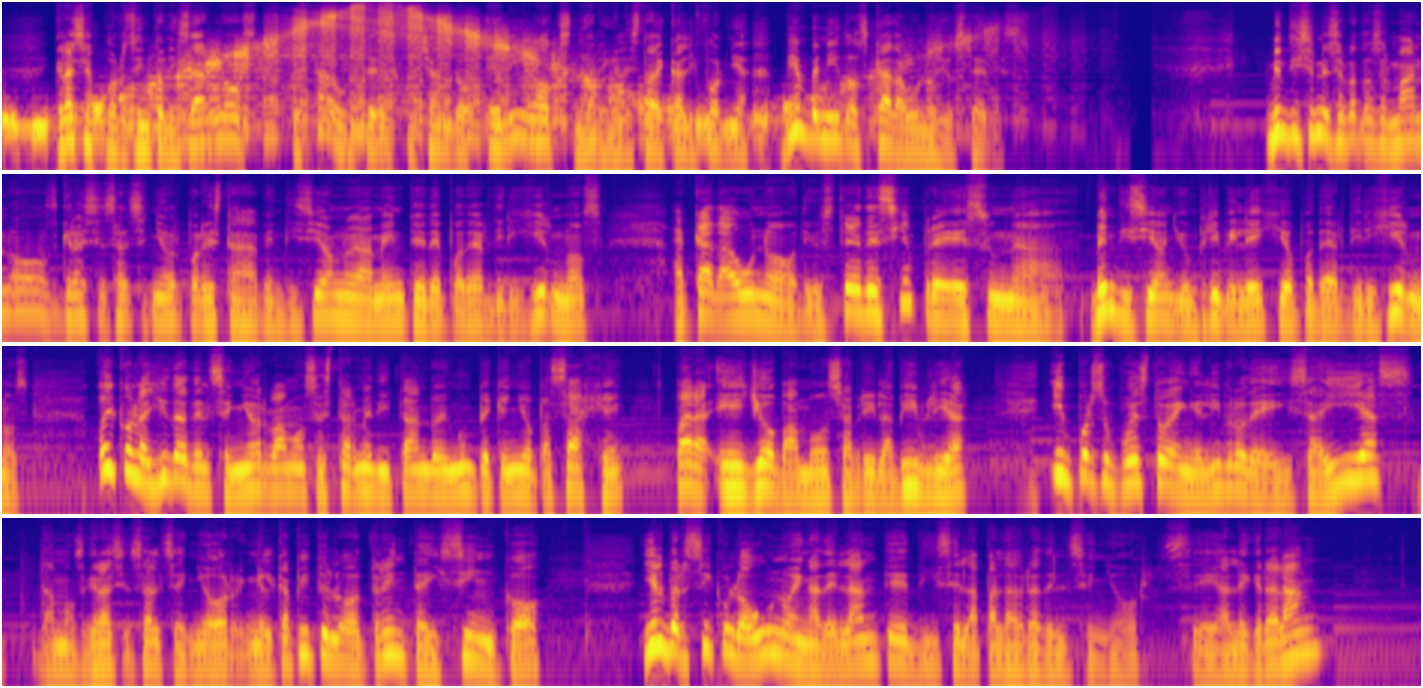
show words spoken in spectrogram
Gracias por sintonizarnos. Está usted escuchando Elin Oxnard en el estado de California. Bienvenidos cada uno de ustedes. Bendiciones, amados hermanos. Gracias al Señor por esta bendición nuevamente de poder dirigirnos a cada uno de ustedes. Siempre es una bendición y un privilegio poder dirigirnos. Hoy con la ayuda del Señor vamos a estar meditando en un pequeño pasaje. Para ello vamos a abrir la Biblia y por supuesto en el libro de Isaías. Damos gracias al Señor en el capítulo 35 y el versículo 1 en adelante dice la palabra del Señor. Se alegrarán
